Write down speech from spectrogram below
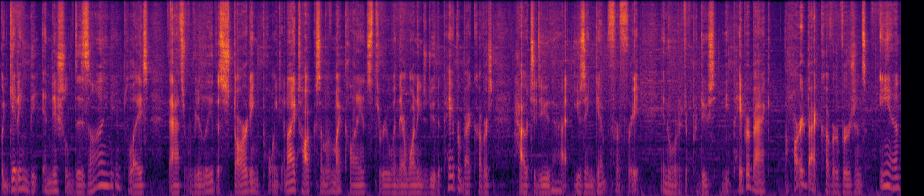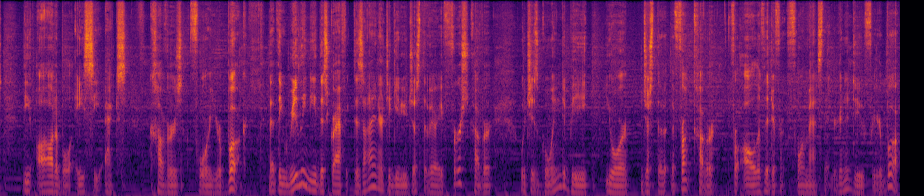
But getting the initial design in place, that's really the starting point. And I talk some of my clients through when they're wanting to do the paperback covers, how to do that using GIMP for free in order to produce the paperback, the hardback cover versions, and the Audible ACX covers for your book. That they really need this graphic designer to give you just the very first cover which is going to be your just the, the front cover for all of the different formats that you're going to do for your book.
